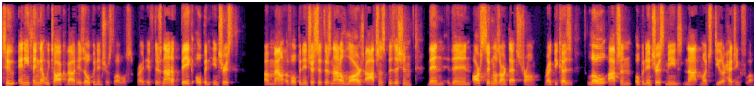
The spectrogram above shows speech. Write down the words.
to anything that we talk about is open interest levels, right? If there's not a big open interest amount of open interest, if there's not a large options position, then then our signals aren't that strong, right? Because low option open interest means not much dealer hedging flow.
